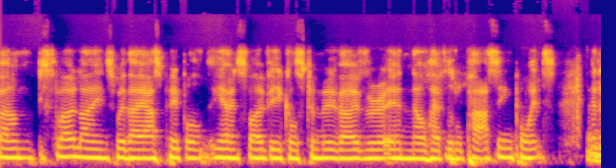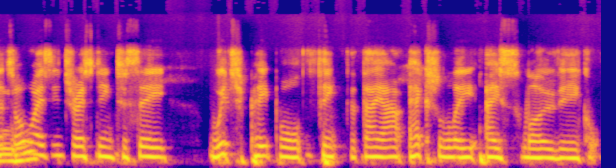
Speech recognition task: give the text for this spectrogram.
um, slow lanes where they ask people, you know, in slow vehicles to move over and they'll have little passing points. And it's Mhm. always interesting to see which people think that they are actually a slow vehicle.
